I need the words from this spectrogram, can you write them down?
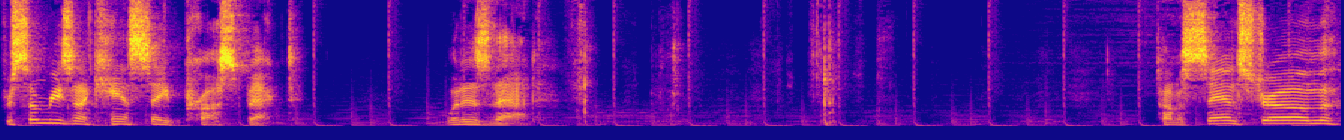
For some reason, I can't say prospect. What is that? Tomas Sandstrom.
